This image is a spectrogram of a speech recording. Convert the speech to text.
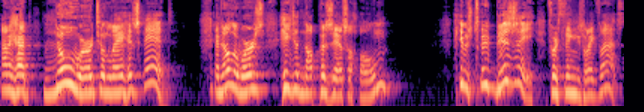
And he had nowhere to lay his head. In other words, he did not possess a home. He was too busy for things like that.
